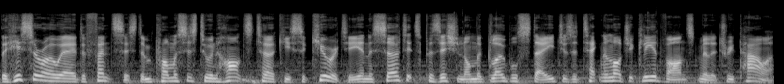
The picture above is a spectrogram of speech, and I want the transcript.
the Hisar-O air defense system promises to enhance Turkey's security and assert its position on the global stage as a technologically advanced military power.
